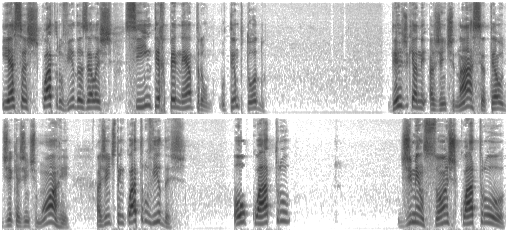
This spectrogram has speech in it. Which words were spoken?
E essas quatro vidas, elas se interpenetram o tempo todo. Desde que a gente nasce até o dia que a gente morre, a gente tem quatro vidas. Ou quatro dimensões, quatro,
